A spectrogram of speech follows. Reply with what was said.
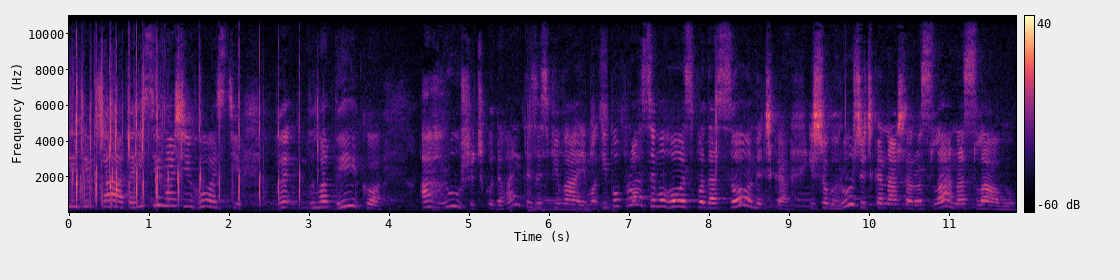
Хлопці і дівчата, і всі наші гості, Владико, а грушечку давайте заспіваємо і попросимо Господа сонечка, і щоб грушечка наша росла на славу.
